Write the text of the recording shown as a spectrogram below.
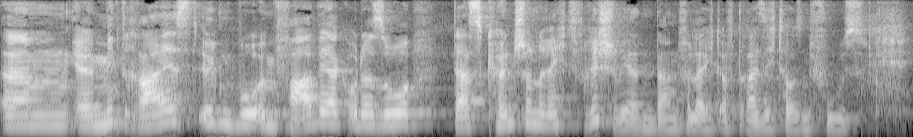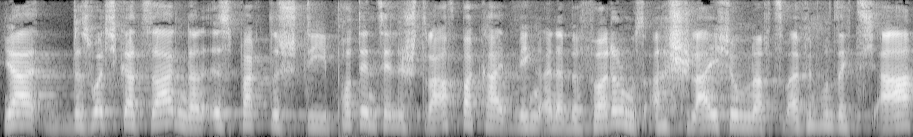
ähm, äh, mitreist, irgendwo im Fahrwerk oder so, das könnte schon recht frisch werden dann vielleicht auf 30.000 Fuß. Ja, das wollte ich gerade sagen. Dann ist praktisch die potenzielle Strafbarkeit wegen einer Beförderungserschleichung nach 265a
